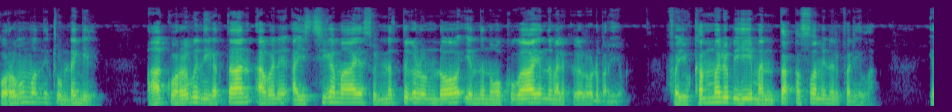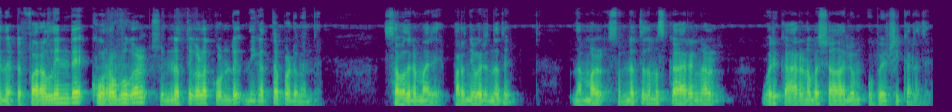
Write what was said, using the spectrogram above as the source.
കുറവും വന്നിട്ടുണ്ടെങ്കിൽ ആ കുറവ് നികത്താൻ അവന് ഐച്ഛികമായ സുന്നത്തുകളുണ്ടോ എന്ന് നോക്കുക എന്ന് മലക്കുകളോട് പറയും. ഫയുഖമ്മലു ബിഹി മൻതഖസമിനൽ ഫരീള. എന്നിട്ട് ഫറലിന്റെ കുറവുകൾ സുന്നത്തുകളെ കൊണ്ട് നികത്തപ്പെടുമെന്ന്. സഹോദരന്മാരെ പറഞ്ഞു വരുന്നത് നമ്മൾ സുന്നത്ത് നമസ്കാരങ്ങൾ ഒരു കാരണവശാലും ഉപേക്ഷിക്കരുത്.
